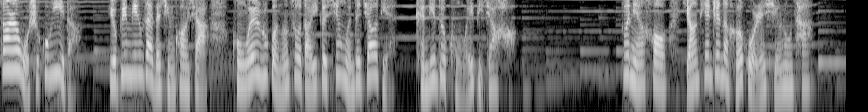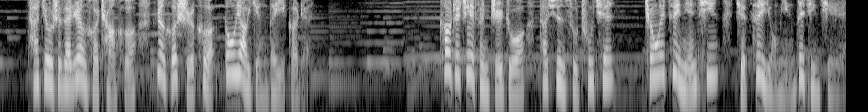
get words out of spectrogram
当然，我是故意的。”有冰冰在的情况下，孔维如果能做到一个新闻的焦点，肯定对孔维比较好。多年后，杨天真的合伙人形容他，他就是在任何场合、任何时刻都要赢的一个人。靠着这份执着，他迅速出圈，成为最年轻且最有名的经纪人。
